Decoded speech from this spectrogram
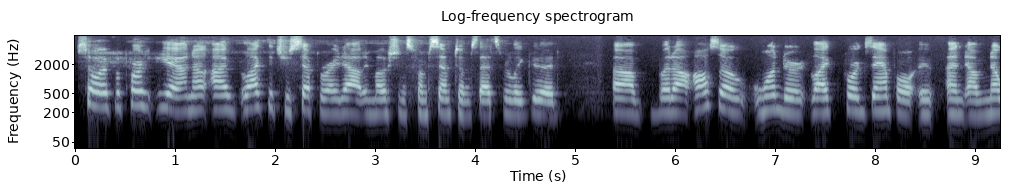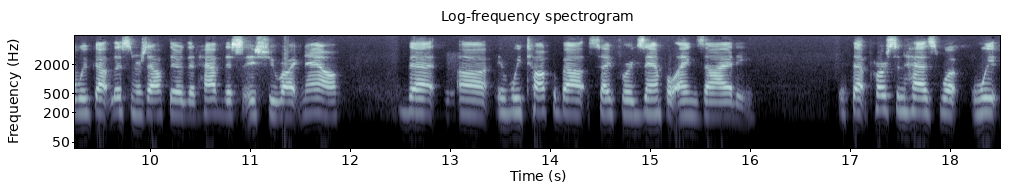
So if a person, yeah, and I, I like that you separate out emotions from symptoms. That's really good. Uh, but I also wonder, like, for example, if, and I know we've got listeners out there that have this issue right now, that uh, if we talk about, say, for example, anxiety, if that person has what we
